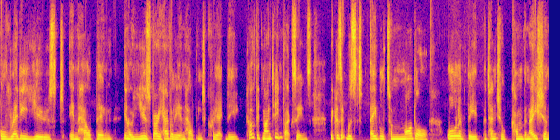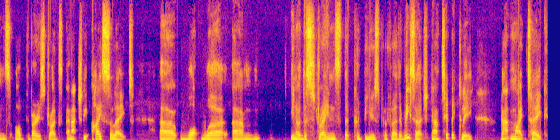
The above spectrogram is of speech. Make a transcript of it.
already used in helping, you know, used very heavily in helping to create the COVID 19 vaccines because it was able to model all of the potential combinations of the various drugs and actually isolate uh, what were, um, you know, the strains that could be used for further research. Now, typically, that might take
